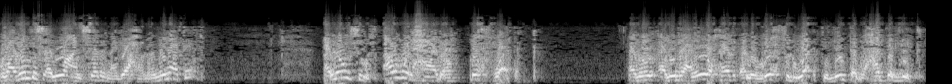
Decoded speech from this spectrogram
وبعدين بيسالوه عن سر نجاحه ملياردير قال لهم شوف أول حاجة روح في وقتك. قالوا قالوا لي يعني إيه روح في وقتك قال لهم روح في الوقت اللي انت محدد ليك.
